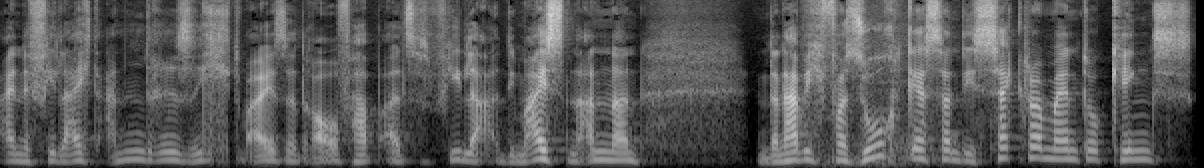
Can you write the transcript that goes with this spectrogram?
eine vielleicht andere Sichtweise drauf habe als viele, die meisten anderen. Und dann habe ich versucht, gestern die Sacramento Kings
